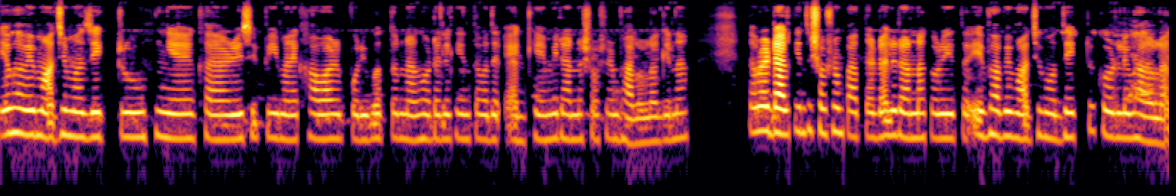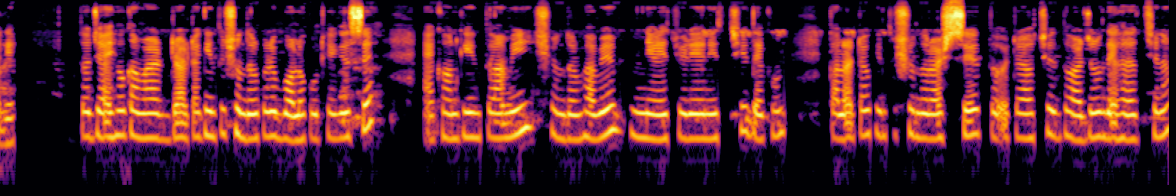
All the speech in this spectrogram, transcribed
এভাবে মাঝে মাঝে একটু রেসিপি মানে খাওয়ার পরিবর্তন না ঘটালে কিন্তু আমাদের একঘেয়েমি রান্না সবসময় ভালো লাগে না। তো আমরা ডাল কিন্তু সবসময় পাতলা ডালই রান্না করি। তো এভাবে মাঝে, মধ্যে একটু করলে ভালো লাগে। তো যাই হোক, আমার ডালটা কিন্তু সুন্দর করে বলক উঠে গেছে। এখন কিন্তু আমি সুন্দরভাবে নেড়ে চেড়ে নিচ্ছি। দেখুন, কালারটাও কিন্তু সুন্দর আসছে। তো এটা হচ্ছে ধোয়ার জন্য দেখা যাচ্ছে না।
